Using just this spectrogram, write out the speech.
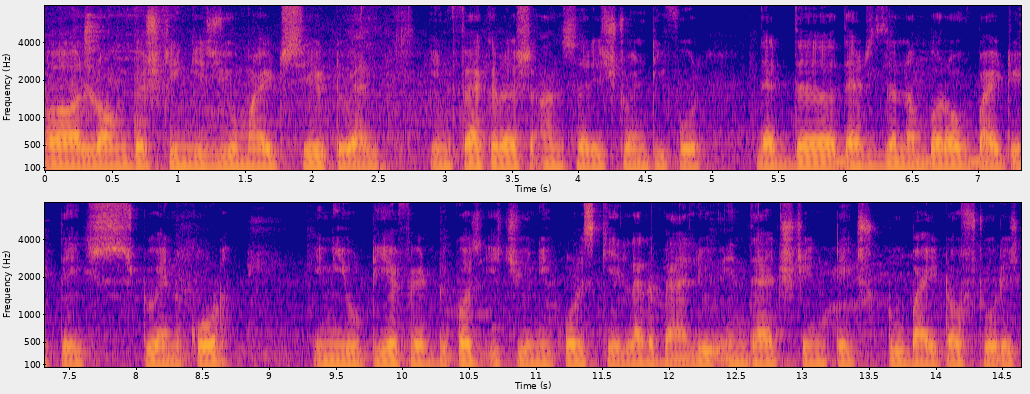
uh, long the string is you might say 12 in fact rush answer is 24 that the that is the number of byte it takes to encode in UTF-8 because each Unicode scalar value in that string takes 2 byte of storage.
